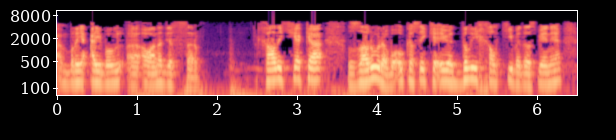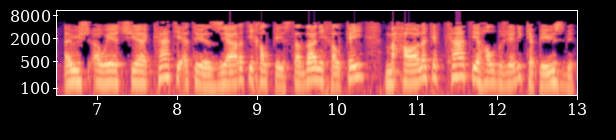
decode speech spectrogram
ئەم بڵی عیبە و ئەوانە دێت سرم خاڵێکە کە ضرورە بۆ ئەو کەسی کە ئەوێت دڵی خەڵکی بەدەستبێنێ ئەویش ئەوەیە چیە کاتی ئەتەوێت زیارەتی خەڵکی سەردانی خەڵکەی مححاولەکە کاتی هەڵبژێری کە پێویست بێت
